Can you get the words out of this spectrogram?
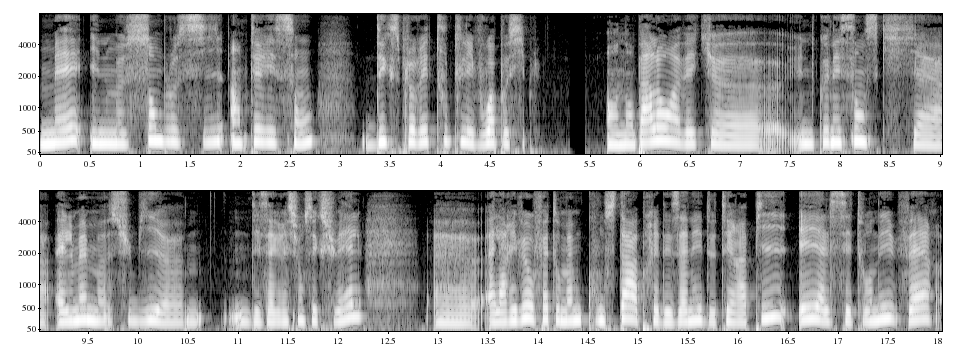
Mais il me semble aussi intéressant d'explorer toutes les voies possibles. En en parlant avec euh, une connaissance qui a elle-même subi euh, des agressions sexuelles, euh, elle arrivait au fait au même constat après des années de thérapie et elle s'est tournée vers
